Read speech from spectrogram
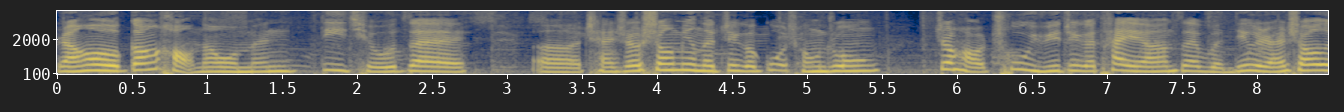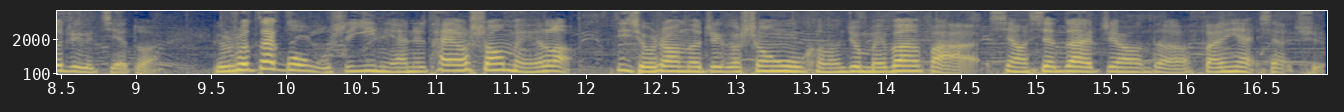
然后刚好呢，我们地球在呃产生生命的这个过程中。正好处于这个太阳在稳定燃烧的这个阶段，比如说再过五十亿年，这太阳烧没了，地球上的这个生物可能就没办法像现在这样的繁衍下去。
